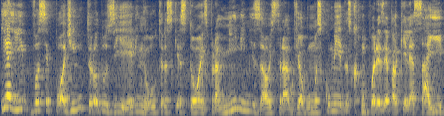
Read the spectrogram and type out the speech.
E aí você pode introduzir ele em outras questões para minimizar o estrago de algumas comidas, como por exemplo aquele açaí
